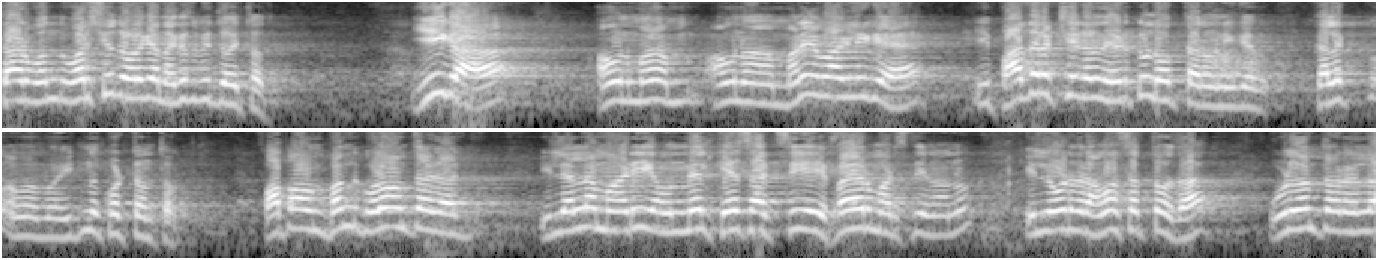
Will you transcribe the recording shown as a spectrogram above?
ಸರ್, ಒಂದು ವರ್ಷದೊಳಗೆ ನಗದು ಬಿದ್ದು ಹೋಯ್ತದು. ಈಗ ಅವನ ಅವನ ಮನೆ ಬಾಗಿಲಿಗೆ ಈ ಪಾದರಕ್ಷೆಗಳನ್ನು ಹಿಡ್ಕೊಂಡು ಹೋಗ್ತಾರೆ ಅವನಿಗೆ. ಕಲೆಕ್ಟ್ ಇದನ್ನ ಕೊಟ್ಟಂಥವ್ರು ಪಾಪ ಅವ್ನು ಬಂದು ಗೊಳೋ ಅಂತ ಇಲ್ಲೆಲ್ಲ ಮಾಡಿ ಅವನ ಮೇಲೆ ಕೇಸ್ ಹಾಕಿಸಿ ಎಫ್ ಐ ಆರ್ ಮಾಡಿಸ್ತೀನಿ ನಾನು. ಇಲ್ಲಿ ನೋಡಿದ್ರೆ ಅವ ಸತ್ತೋದ. ಉಳಿದಂಥವ್ರೆಲ್ಲ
